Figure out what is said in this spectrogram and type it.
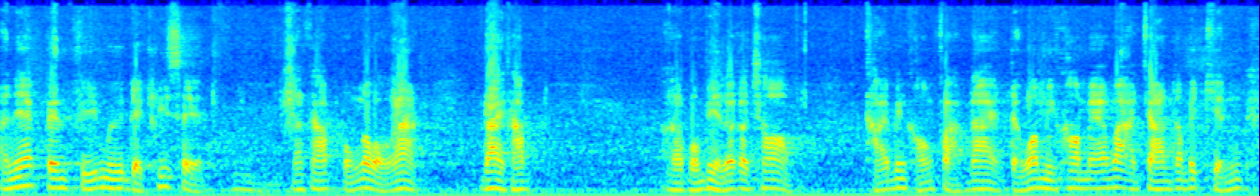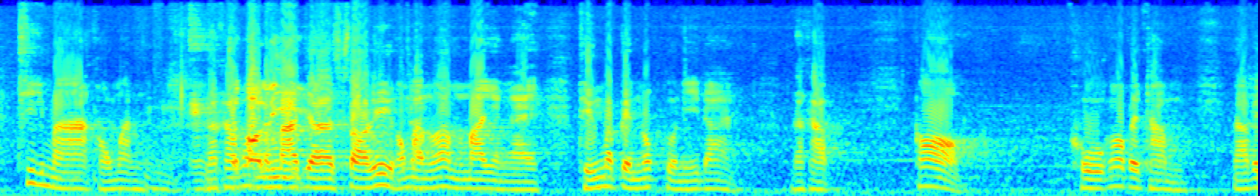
อันเนี้ยเป็นฝีมือเด็กพิเศษนะครับ ผมก็บอกว่าได้ครับเอ่อผมเห็นแล้วก็ชอบ ขายเป็นของฝากได้ แต่ว่ามีข้อแม้ว่าอาจารย์ต้องไปเขียนที่มาของมันอืมนะครับสตอว่ามันรี่มาจะสตอรี่ของมันว่ามันมาอย่างไง ถึงมาเป็นนกตัวนี้ได้นะครับ ก็ครูก็ไปทำนะไป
